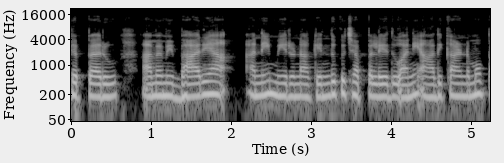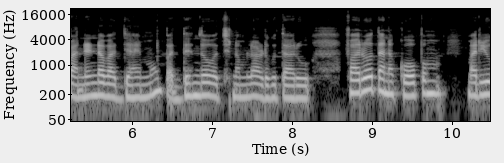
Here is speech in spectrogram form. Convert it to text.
చెప్పారు? ఆమె మీ భార్య అని మీరు నాకెందుకు చెప్పలేదు అని ఆదికాండము పన్నెండవ అధ్యాయము పద్దెనిమిదవ వచనంలో అడుగుతారు. ఫరో తన కోపం మరియు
